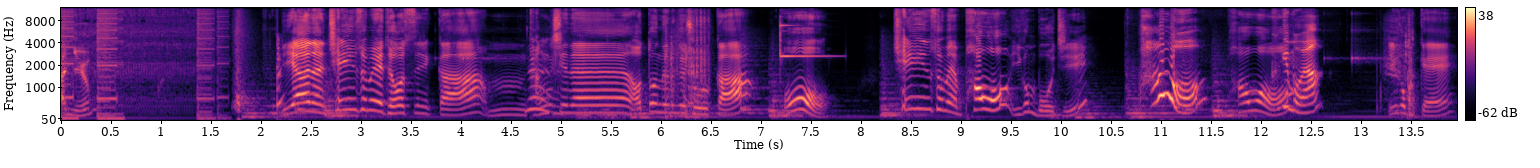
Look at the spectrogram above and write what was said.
안녕. 리아는 체인소맨이 되었으니까 음 당신은 어떤 능력이 좋을까? 오! 체인소맨 파워? 이건 뭐지? 파워? 파워 그게 뭐야? 읽어볼게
